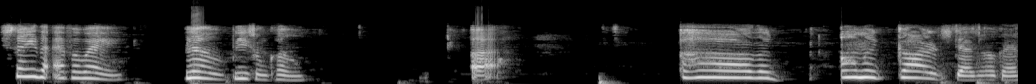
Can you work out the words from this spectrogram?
Stay the F away. No, please don't come. Ah, uh, the Oh my god, it's dead. Okay,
